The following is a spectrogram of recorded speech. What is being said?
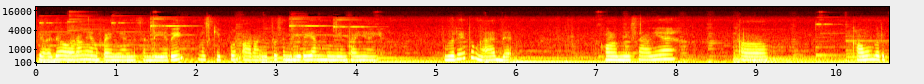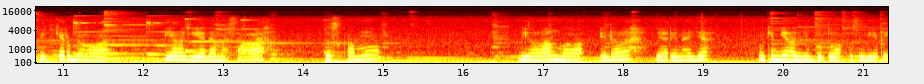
Gak ada orang yang pengen sendiri meskipun orang itu sendiri yang memintanya ya. Sebenarnya itu nggak ada. Kalau misalnya uh, kamu berpikir bahwa dia lagi ada masalah terus kamu bilang bahwa ya udahlah biarin aja mungkin dia lagi butuh waktu sendiri.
